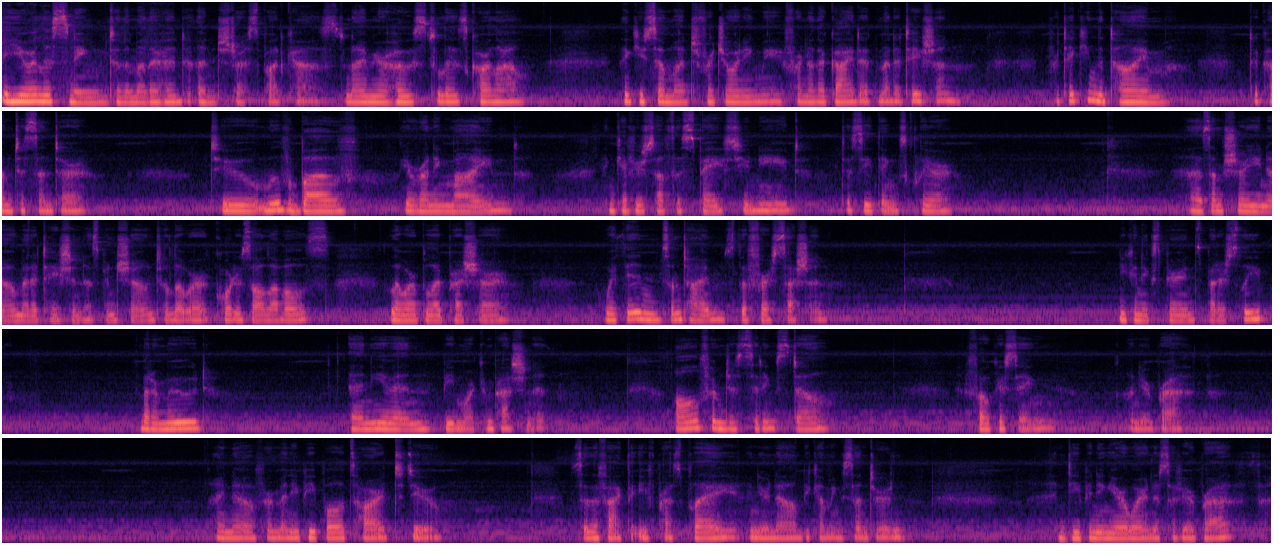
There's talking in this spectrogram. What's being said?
You're listening to the Motherhood Unstressed podcast, and I'm your host, Liz Carlisle. Thank you so much for joining me for another guided meditation, for taking the time to come to center, to move above your running mind, and give yourself the space you need to see things clear. As I'm sure you know, meditation has been shown to lower cortisol levels, lower blood pressure within sometimes the first session. You can experience better sleep, better mood, and even be more compassionate. All from just sitting still and focusing on your breath. I know for many people it's hard to do. So the fact that you've pressed play and you're now becoming centered and deepening your awareness of your breath,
